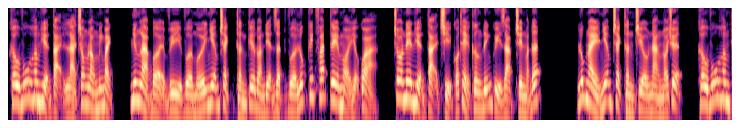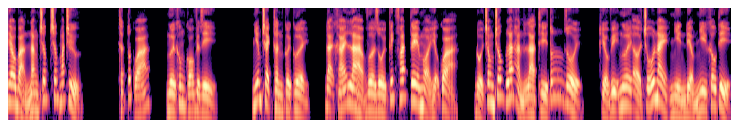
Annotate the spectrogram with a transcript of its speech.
Khâu vũ hâm hiện tại là trong lòng minh bạch, nhưng là bởi vì vừa mới nhiễm trạch thần kia đoàn điện giật vừa lúc kích phát tê mỏi hiệu quả, cho nên hiện tại chỉ có thể cương đĩnh quỷ dạp trên mặt đất. Lúc này nhiễm trạch thần chiều nàng nói chuyện, khâu vũ hâm theo bản năng chớp chớp mắt chữ. Thật tốt quá, người không có việc gì. Nhiễm trạch thần cười cười, đại khái là vừa rồi kích phát tê mỏi hiệu quả, đổi trong chốc lát hẳn là thì tốt rồi, hiểu vị ngươi ở chỗ này nhìn điểm nhi khâu tỉ,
